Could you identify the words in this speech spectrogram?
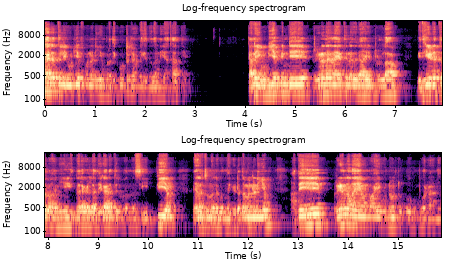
കാര്യത്തിൽ യു ഡി എഫ് മുന്നണിയും പ്രതിക്കൂട്ടിലാണ് എന്നതാണ് യാഥാർത്ഥ്യം. കാരണം യു ഡി എഫിന്റെ പ്രീണന നയത്തിനെതിരായിട്ടുള്ള വിധിയെടുത്ത് വാങ്ങി ഇന്നലകളിൽ അധികാരത്തിൽ വന്ന സി പി എം നേതൃത്വം നൽകുന്ന ഇടതുമുന്നണിയും അതേ പ്രീണന നയവുമായി മുന്നോട്ട് പോകുമ്പോഴാണ്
